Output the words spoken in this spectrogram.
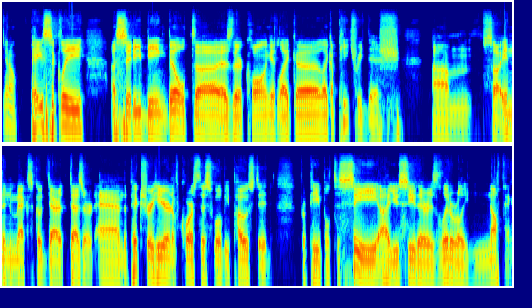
you know, basically a city being built, uh, as they're calling it, like a, like a petri dish. Um, so in the New Mexico de- desert. And the picture here, and of course, this will be posted for people to see. Uh, you see, there is literally nothing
